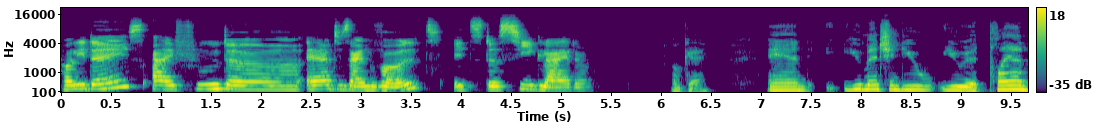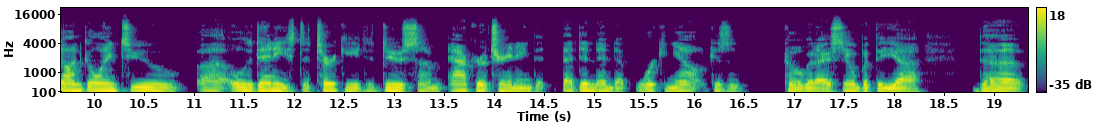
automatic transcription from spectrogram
holidays, I flew the Air Design Volt. It's the C Glider. Okay. And you mentioned you you had planned on going to uh, Uludeniz to Turkey to do some acro training that that didn't end up working out because of COVID, I assume. But the uh, the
